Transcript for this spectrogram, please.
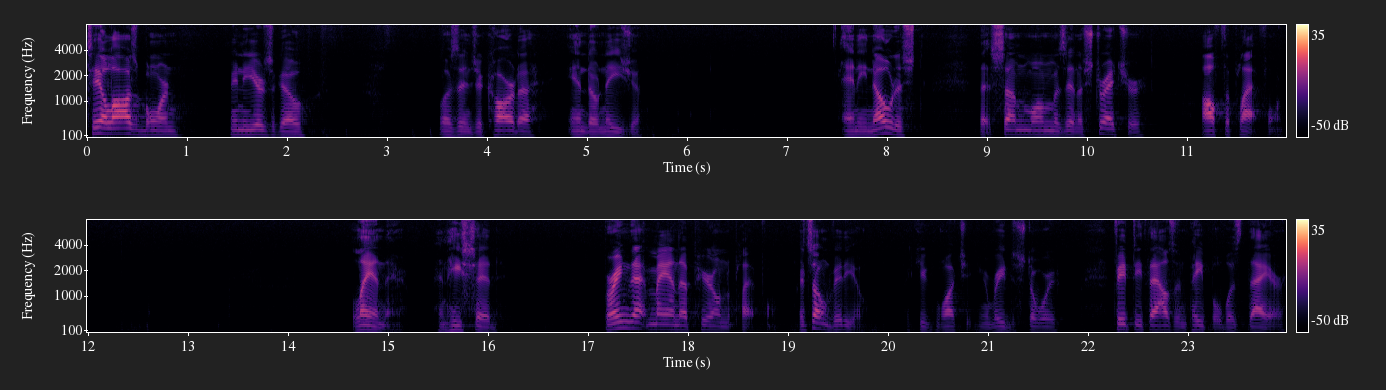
T.L. Osborn, many years ago, was in Jakarta, Indonesia. And he noticed that someone was in a stretcher off the platform, laying there. And he said, Bring that man up here on the platform. It's on video. Like you can watch it, you can read the story. 50,000 people was there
